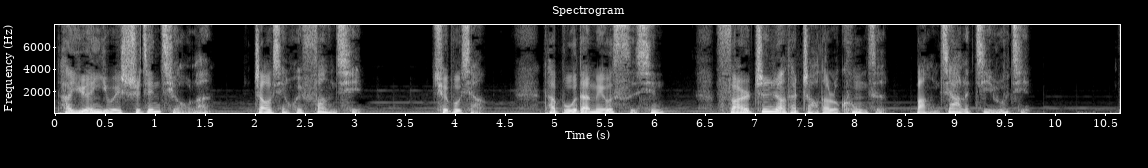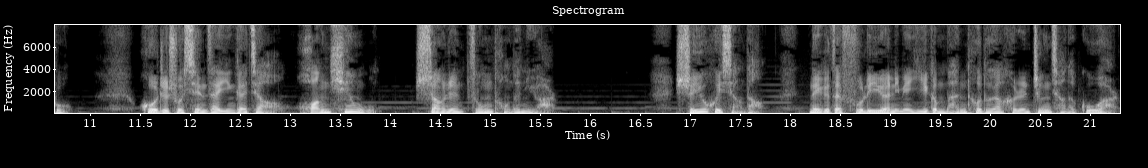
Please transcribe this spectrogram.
他原以为时间久了，赵显会放弃，却不想，他不但没有死心。反而真让他找到了空子，绑架了季如锦，不，或者说现在应该叫黄天武上任总统的女儿。谁又会想到，那个在福利院里面一个馒头都要和人争抢的孤儿，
